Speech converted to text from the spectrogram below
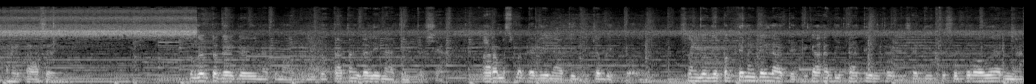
Papakita ko sa inyo. So ganito gagawin natin mga kapatid. Tatanggalin natin to siya para mas madali natin ikabit doon. So ang gagawin, pag tinanggal natin, ikakabit natin to isa dito sa drawer na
